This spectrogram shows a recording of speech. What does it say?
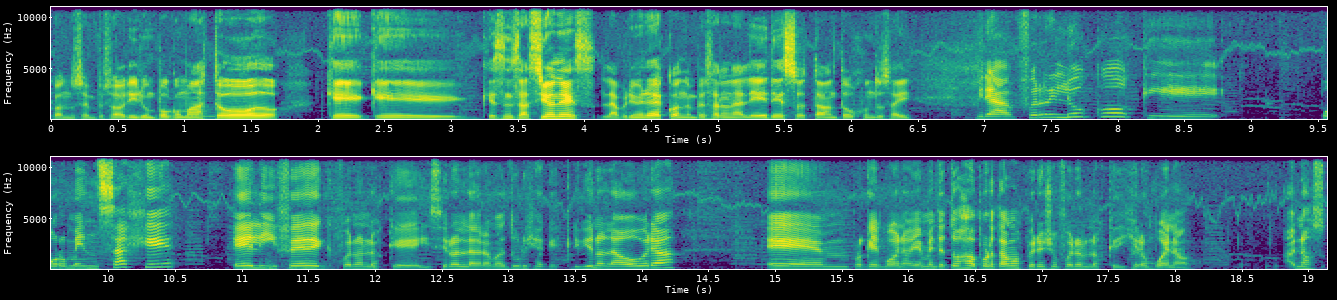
cuando se empezó a abrir un poco más todo. ¿Qué, qué, qué sensaciones la primera vez cuando empezaron a leer eso estaban todos juntos ahí? Mirá, fue re loco que por mensaje, él y Fede, que fueron los que hicieron la dramaturgia, que escribieron la obra, Em, porque, bueno, obviamente todos aportamos, pero ellos fueron los que dijeron, bueno, nos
